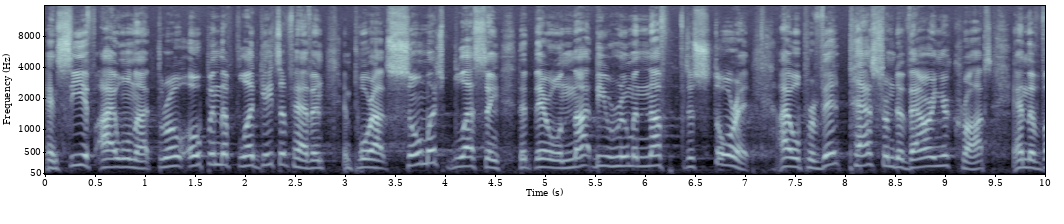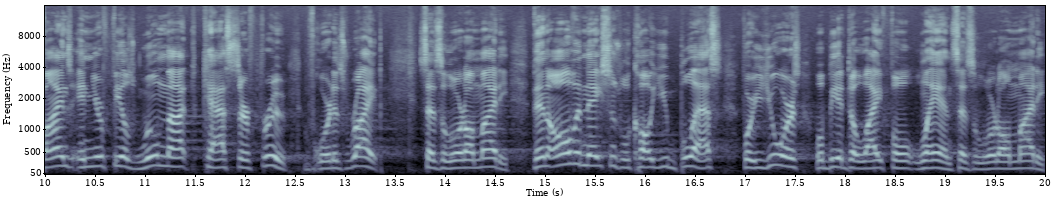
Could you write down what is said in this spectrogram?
and see if I will not throw open the floodgates of heaven and pour out so much blessing that there will not be room enough to store it. I will prevent pests from devouring your crops, and the vines in your fields will not cast their fruit before it is ripe says the Lord Almighty. Then all the nations will call you blessed, for yours will be a delightful land, says the Lord Almighty.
